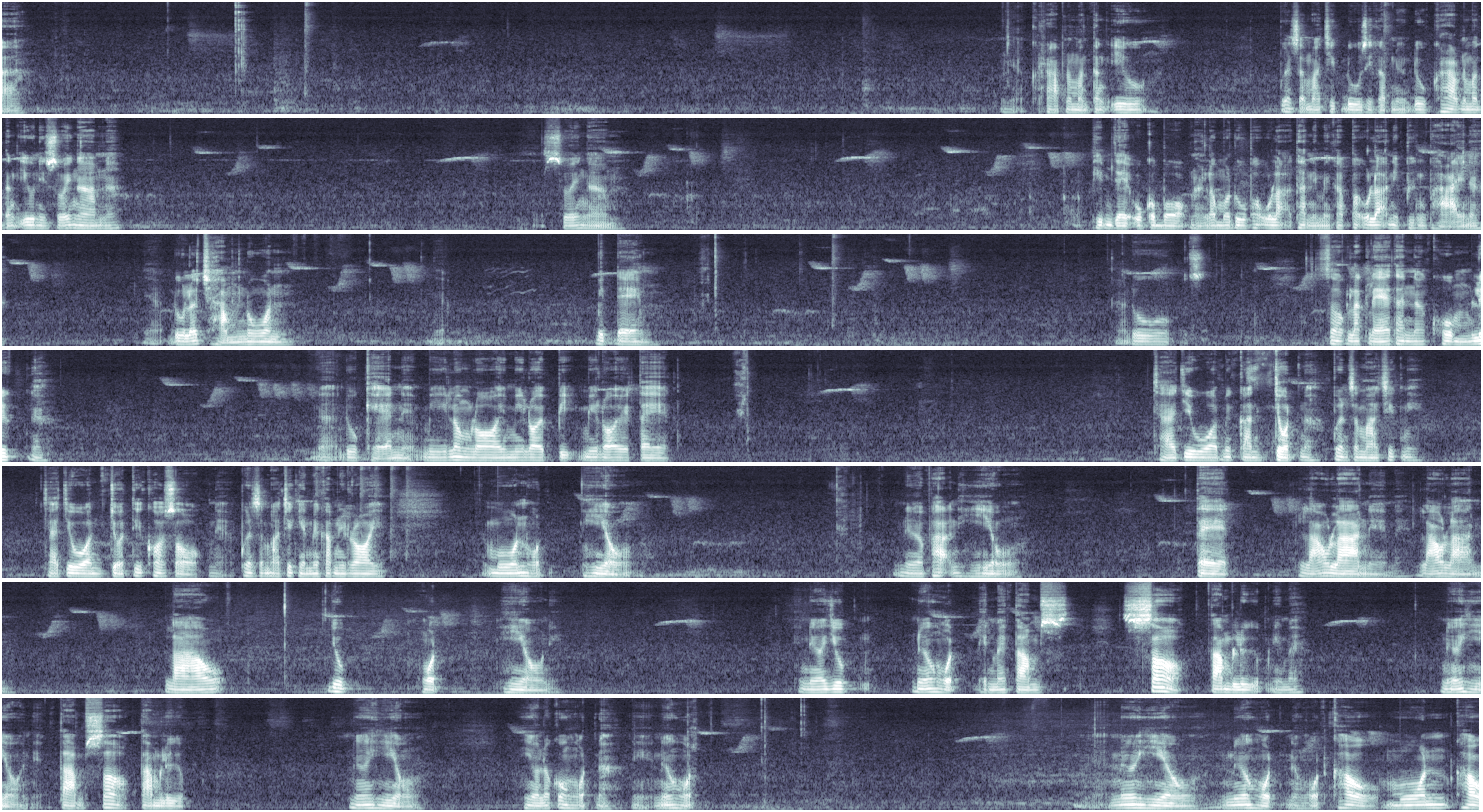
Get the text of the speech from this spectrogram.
คราบน้ำมันตังอิว เพื่อนสมาชิกดูสิครับเนี่ยดูคราบน้ำมันตังอิวนี่สวยงามนะ สวยงาม พิมพ์ใหญ่โอกระบอกนะ เรามาดูพระอุระท่านเห็นไหมครับ พระอุระนี่พึงผายนะเนี่ยดูแล้วฉ่ำนวลเนี่ยเบ็ดแดง ดู ซอกลักแร้ท่านนะคมลึกนะนะดูแขนเนี่ยมีร่องรอย มีรอยปิ มีรอยแตก ชายจีวรมีการจดนะเพื่อนสมาชิกนี่ชายจีวรจดที่ข้อศอกเนี่ยเพื่อนสมาชิกเห็นไหมครับนี่รอยม้วนหดเหี่ยว เนื้อพระเหี่ยว แตก ล้าวลานเนี่ยไหมล้าวลานล้าวยุบหดเหี่ยวนี่เนื้อยุบเนื้อหดเห็นไหมตามซอกตามหลืบเห็นไหมเนื้อเหี่ยวเนี่ยตามซอกตามหลืบ เนื้อเหี่ยว เหี่ยวแล้วก็หดนะนี่เนื้อหด เนื้อเหี่ยว เนื้อหดเนื้อหดเข้า ม้วนเข้า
